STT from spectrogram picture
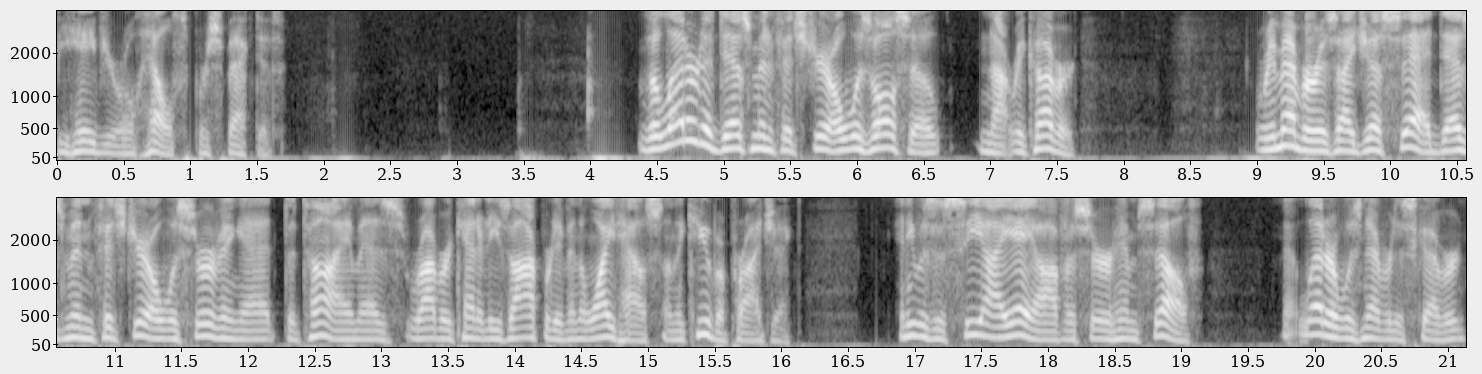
behavioral health perspective. The letter to Desmond Fitzgerald was also not recovered. Remember, as I just said, Desmond Fitzgerald was serving at the time as Robert Kennedy's operative in the White House on the Cuba Project, and he was a CIA officer himself. That letter was never discovered,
